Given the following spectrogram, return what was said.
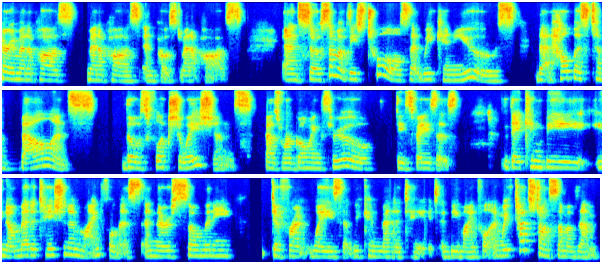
perimenopause menopause and postmenopause and so some of these tools that we can use that help us to balance those fluctuations as we're going through these phases they can be you know meditation and mindfulness and there's so many different ways that we can meditate and be mindful. And we've touched on some of them.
